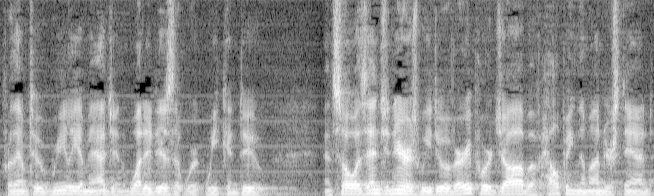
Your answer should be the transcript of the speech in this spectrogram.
for them to really imagine what it is that we can do. And so as engineers, we do a very poor job of helping them understand,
